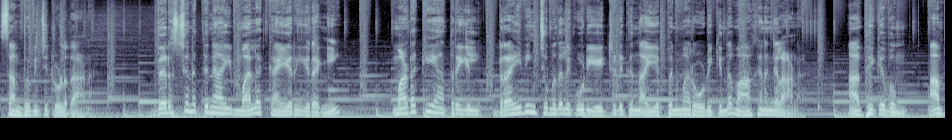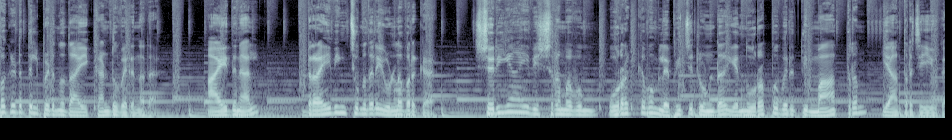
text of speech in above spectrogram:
സംഭവിച്ചിട്ടുള്ളതാണ്. ദർശനത്തിനായി മല കയറിയിറങ്ങി മടക്കയാത്രയിൽ ഡ്രൈവിംഗ് ചുമതല കൂടി ഏറ്റെടുക്കുന്ന അയ്യപ്പന്മാർ ഓടിക്കുന്ന വാഹനങ്ങളാണ് അധികവും അപകടത്തിൽപ്പെടുന്നതായി കണ്ടുവരുന്നത്. ആയതിനാൽ ഡ്രൈവിംഗ് ചുമതലയുള്ളവർക്ക് ശരിയായ വിശ്രമവും ഉറക്കവും ലഭിച്ചിട്ടുണ്ട് എന്ന് ഉറപ്പുവരുത്തി മാത്രം യാത്ര ചെയ്യുക.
